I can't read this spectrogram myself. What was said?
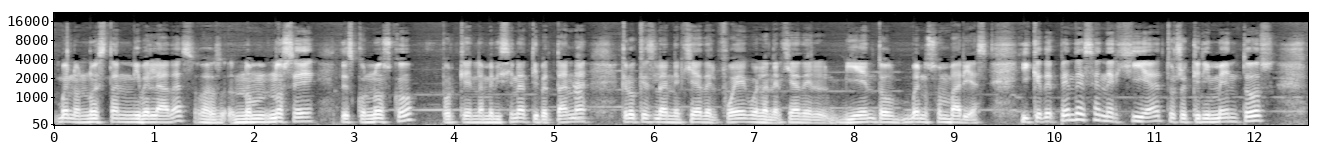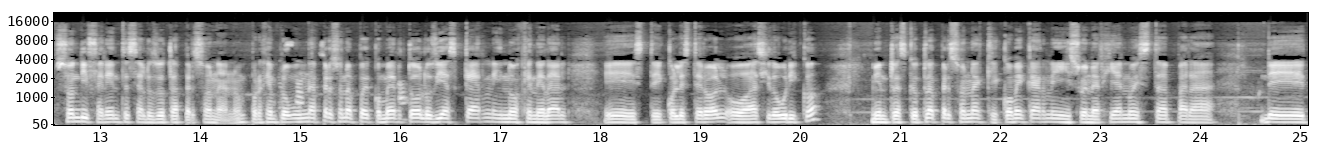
bueno, no están niveladas, no, no sé, desconozco, porque en la medicina tibetana creo que es la energía del fuego, la energía del viento, bueno, son varias, y que depende de esa energía, tus requerimientos son diferentes a los de otra persona, ¿no? Por ejemplo, una persona puede comer todos los días carne y no generar este colesterol o ácido úrico, mientras que otra persona que come carne y su energía no está para de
